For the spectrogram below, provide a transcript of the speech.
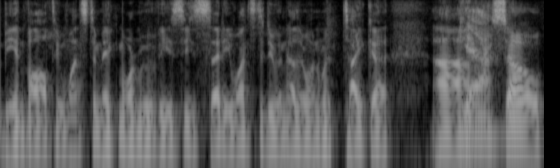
be involved. He wants to make more movies. He said he wants to do another one with Taika. Um, Yeah. So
